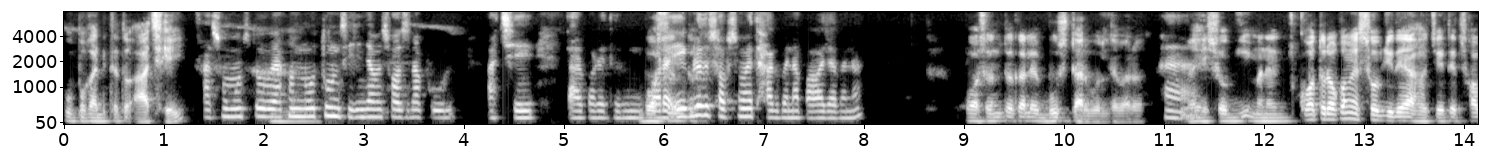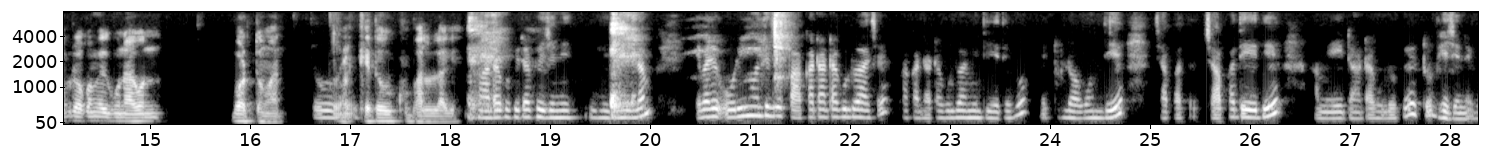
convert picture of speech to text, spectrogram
উপকারিতা তো আছেই। আর সমস্ত এখন নতুন সিজন যেমন সজনা ফুল আছে তারপরে ধরুন এগুলো তো সবসময় থাকবে না পাওয়া যাবে না। বসন্তকালে বুস্টার বলতে পারো। হ্যাঁ। এই সবজি মানে কত রকমের সবজি দেয়া হচ্ছে এতে সব রকমের গুণাগুণ বর্তমান। তো খেতেও খুব ভালো লাগে। বাঁধাকপিটা ভেজে নি ভেজে নিলাম। এবারে ওরই মধ্যে যে পাকা ডাঁটাগুলো আছে পাকা ডাঁটাগুলো আমি দিয়ে দেবো একটু লবণ দিয়ে চাপা চাপা দিয়ে দিয়ে আমি এই ডাঁটাগুলোকে একটু ভেজে নেব।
